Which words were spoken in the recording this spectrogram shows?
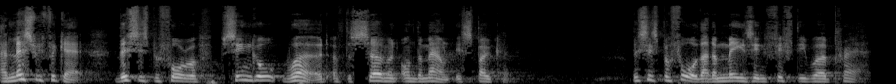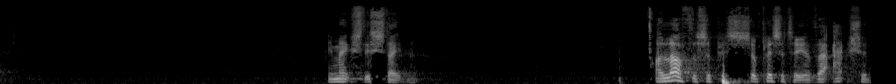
Unless we forget, this is before a single word of the Sermon on the Mount is spoken. This is before that amazing 50 word prayer. He makes this statement. I love the simplicity of that action.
